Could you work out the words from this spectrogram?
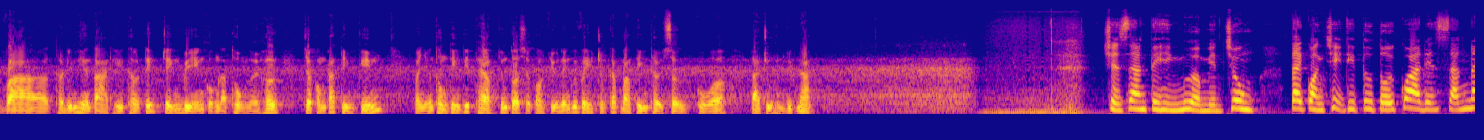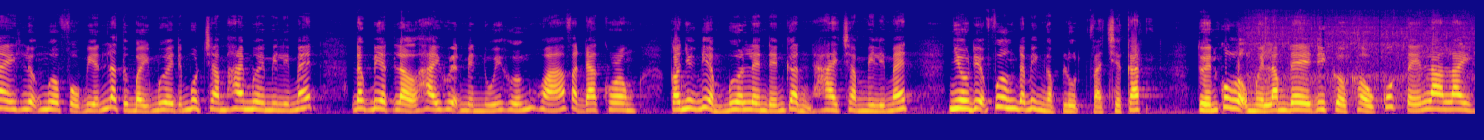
và thời điểm hiện tại thì thời tiết trên biển cũng đã thuận lợi hơn cho công tác tìm kiếm. Và những thông tin tiếp theo chúng tôi sẽ còn chuyển đến quý vị trong các bản tin thời sự của Đài truyền hình Việt Nam. Chuyển sang tình hình mưa ở miền Trung. Tại Quảng Trị thì từ tối qua đến sáng nay, lượng mưa phổ biến là từ 70 đến 120 mm, đặc biệt là ở hai huyện miền núi Hướng Hóa và Đa Crong, có những điểm mưa lên đến gần 200 mm. Nhiều địa phương đã bị ngập lụt và chia cắt. Tuyến quốc lộ 15D đi cửa khẩu quốc tế La Lay,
